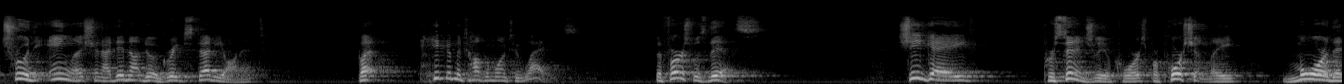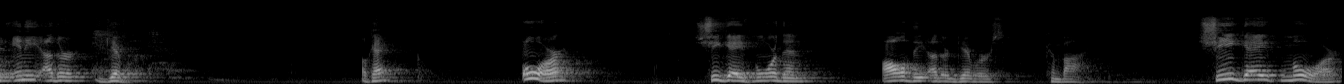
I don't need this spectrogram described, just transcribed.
true in the English, and I did not do a Greek study on it, but he could have been talking one two ways. The first was this she gave, percentagely, of course, proportionately, more than any other giver. Okay? Or she gave more than all the other givers combined. She gave more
